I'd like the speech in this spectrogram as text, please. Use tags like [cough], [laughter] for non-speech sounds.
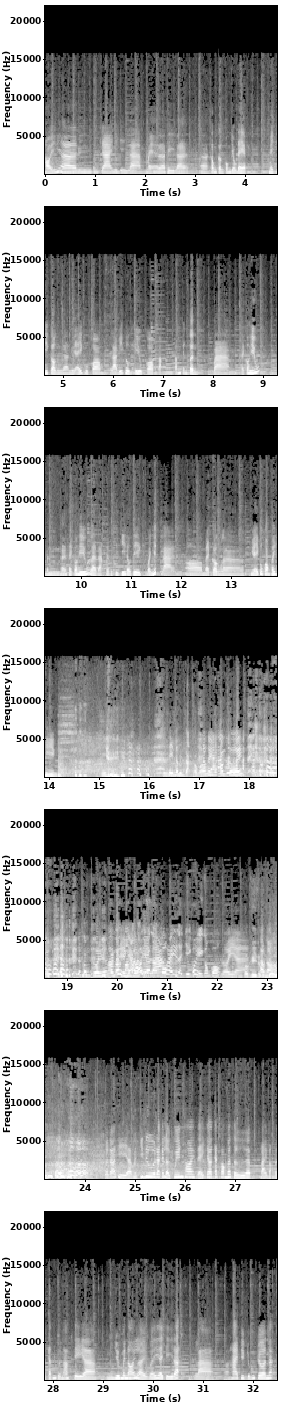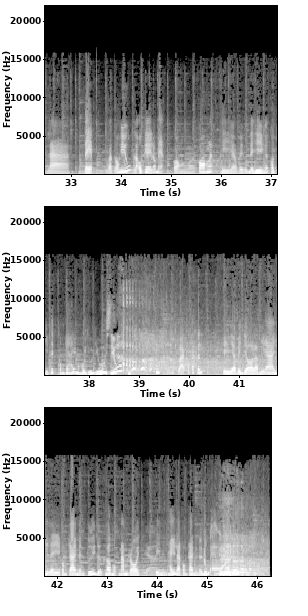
hỏi à, con trai như vậy là mẹ thì là à, không cần con dâu đẹp. Mẹ chỉ cần à, người ấy của con là biết thương yêu con bằng tấm chân tình và phải có hiếu. Mình phải có hiếu là đặt ra tiêu chí đầu tiên. Và nhất là à, mẹ cần là người ấy của con phải hiền. [laughs] Thì, thì lúc chắc không lúc này là con cười. [laughs] Con cười con nói hiền vậy đó giờ là cô thấy là chị có hiền không cô? Rồi à, đôi khi nó cũng đó dữ. [laughs] sau đó thì à, mình chỉ đưa ra cái lời khuyên thôi để cho các con nó tự bay bằng đôi cánh của nó. Thì à, dương mới nói lại với chị đó là à, hai tiêu chuẩn trên á là đẹp và có hiếu là ok đó mẹ. Còn à, con á thì à, về vấn đề hiền á con chỉ thích con gái mà hơi dữ dữ xíu. [laughs] Và có cá tính. Thì à, bây giờ là Mia với lại con trai mình cưới được hơn một năm rồi thì mình thấy là con trai mình nói đúng. [laughs]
